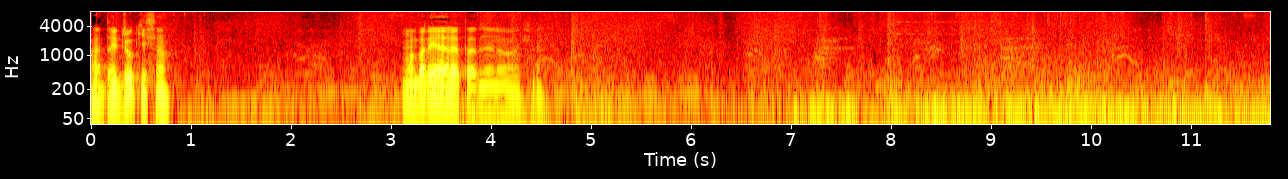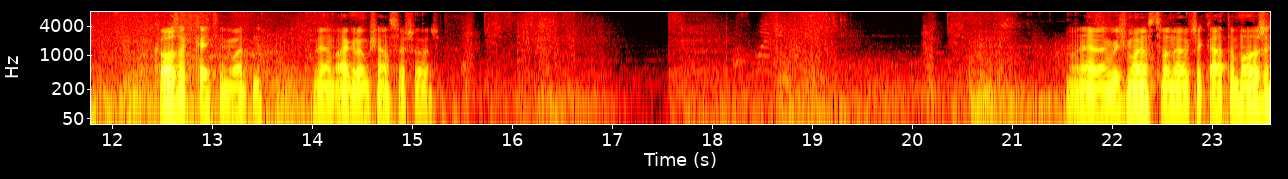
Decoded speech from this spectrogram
Ale tutaj dżuki są. Ma barierę pewnie, no właśnie. Kozak Caitlyn, ładny. Wiem, agro musiałem słyszować. No nie wiem, jakbyś moją stronę uciekała, to może.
